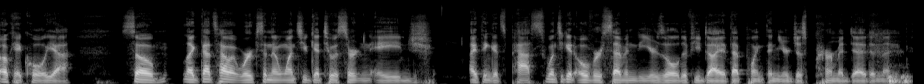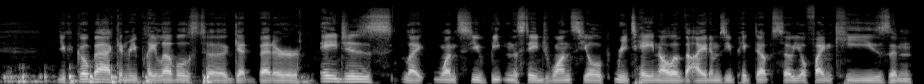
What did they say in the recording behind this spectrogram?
Okay, cool. Yeah. So like that's how it works. And then once you get to a certain age, I think it's past once you get over 70 years old, if you die at that point, then you're just perma dead. And then you could go back and replay levels to get better ages. Like once you've beaten the stage once, you'll retain all of the items you picked up. So you'll find keys and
